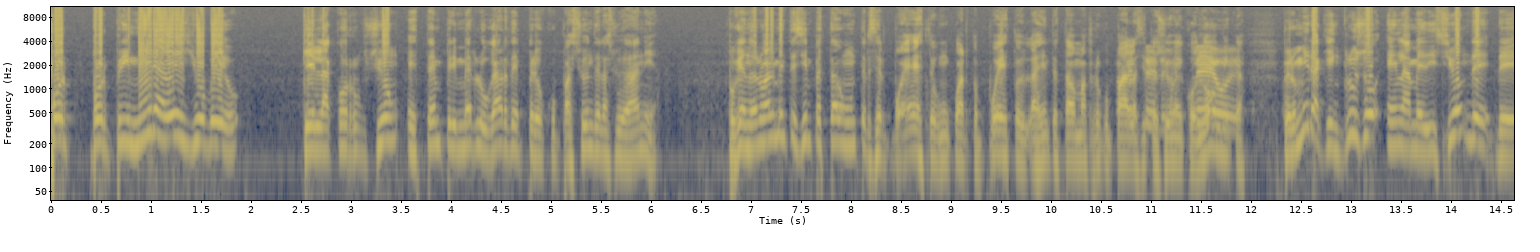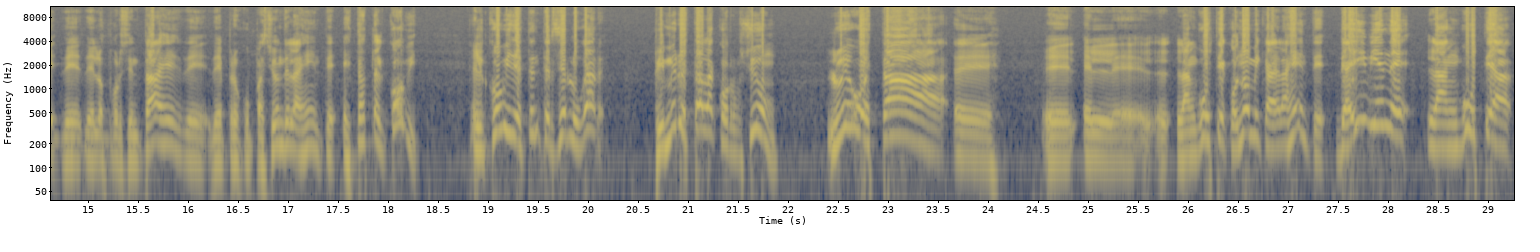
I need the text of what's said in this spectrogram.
por, por primera vez yo veo que la corrupción está en primer lugar de preocupación de la ciudadanía. Porque normalmente siempre ha estado en un tercer puesto, en un cuarto puesto, la gente ha estado más preocupada de la situación económica. Pero mira que incluso en la medición de, de, de, de los porcentajes de, preocupación de la gente está hasta el COVID. El COVID está en tercer lugar. Primero está la corrupción, luego está eh, la angustia económica de la gente. De ahí viene la angustia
